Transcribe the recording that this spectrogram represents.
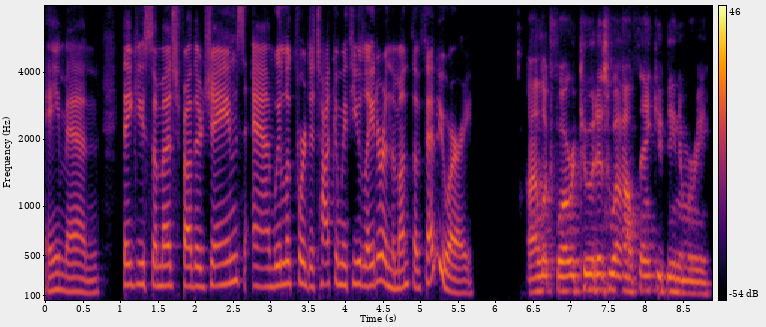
Amen. Thank you so much, Father James. And we look forward to talking with you later in the month of February. I look forward to it as well. Thank you, Dina Marie.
